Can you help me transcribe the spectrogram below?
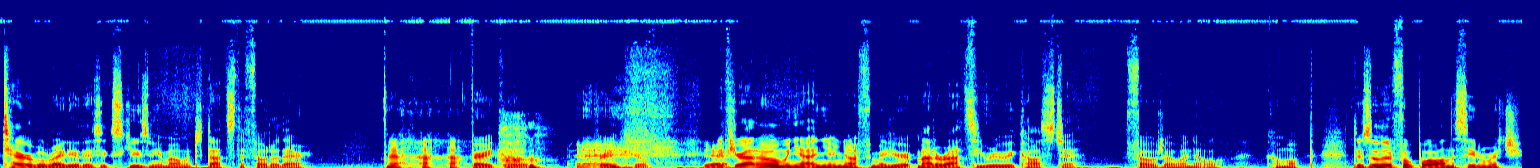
Terrible radio. This. Excuse me a moment. That's the photo there. Very cool. Very cool. Yeah. If you're at home and, you, and you're not familiar, Materazzi Rui Costa photo and it'll come up. There's other football on this evening, Rich.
